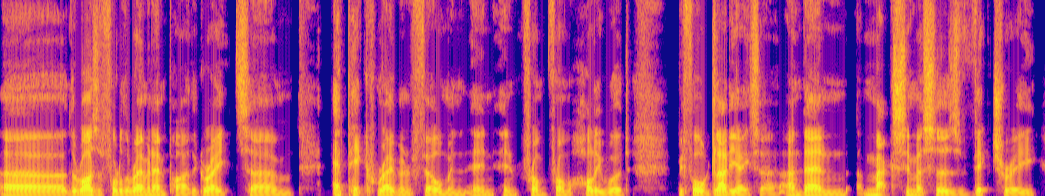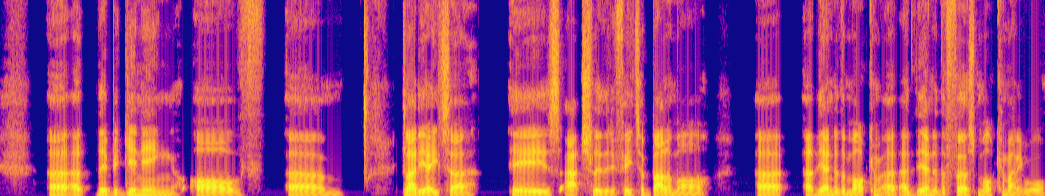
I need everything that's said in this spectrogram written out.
uh, the Rise and Fall of the Roman Empire, the great um, epic Roman film in, in, in, from from Hollywood before Gladiator, and then Maximus's victory uh, at the beginning of um, Gladiator is actually the defeat of Balamar uh, at the end of the uh, at the end of the first Marcomannic War.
